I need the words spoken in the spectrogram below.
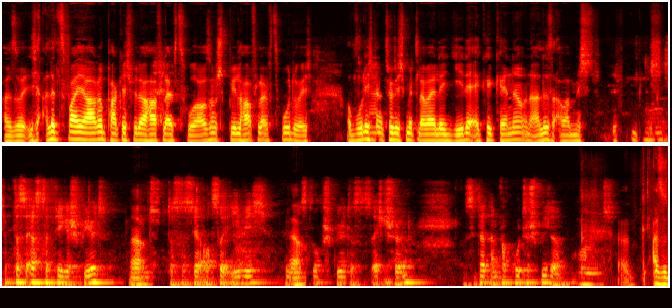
Also ich alle zwei Jahre packe ich wieder Half-Life 2 aus und spiele Half-Life 2 durch. Obwohl ich natürlich mittlerweile jede Ecke kenne und alles, aber mich. Ich, ich habe das erste viel gespielt ja. und das ist ja auch so ewig, wie ja. man es durchspielt. Das ist echt schön. Das sind halt einfach gute Spiele. Und also,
